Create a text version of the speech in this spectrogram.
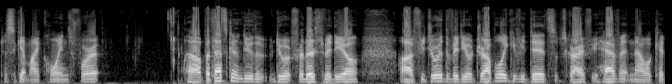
just to get my coins for it. Uh, but that's going to do, the, do it for this video. Uh, if you enjoyed the video, drop a like if you did, subscribe if you haven't. Now we'll catch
